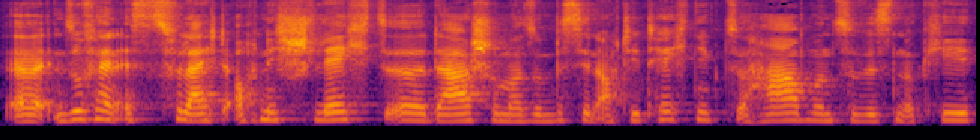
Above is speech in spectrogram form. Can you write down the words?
äh, insofern ist es vielleicht auch nicht schlecht, da schon mal so ein bisschen auch die Technik zu haben und zu wissen, okay,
